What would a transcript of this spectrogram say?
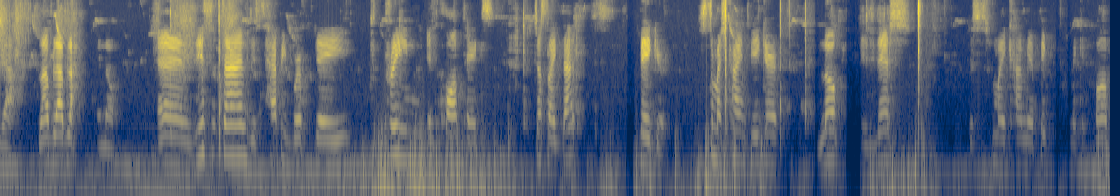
Yeah, blah blah blah. You know. And this time, this happy birthday print in Cortex, just like that, bigger. So much kind bigger. Look in this. This is my camera pick, make it pop.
